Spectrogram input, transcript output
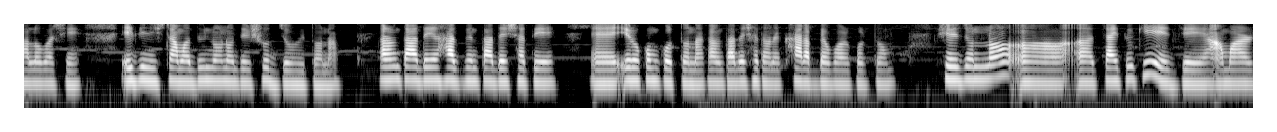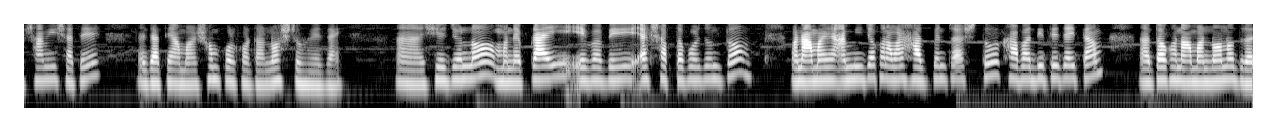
ভালোবাসে, এই জিনিসটা আমার দুই ননদের সহ্য হতো না। কারণ তাদের হাজব্যান্ড তাদের সাথে এরকম করতো না কারণ তাদের সাথে অনেক খারাপ ব্যবহার করতো। সেই জন্য চাইতো কি যে আমার স্বামীর সাথে যাতে আমার সম্পর্কটা নষ্ট হয়ে যায়। আহ, সেজন্য মানে প্রায় এভাবে এক সপ্তাহ পর্যন্ত মানে আমার আমি যখন আমার হাজব্যান্ড আসতো খাবার দিতে যাইতাম তখন আমার ননদরা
